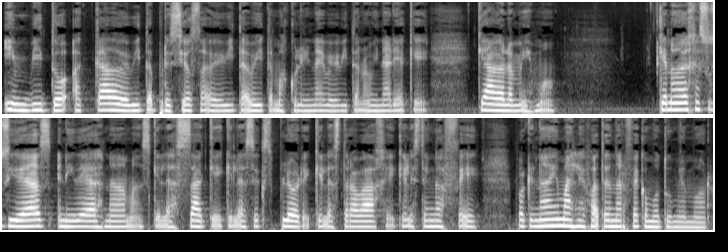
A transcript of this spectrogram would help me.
invito a cada bebita preciosa, bebita, bebita masculina y bebita no binaria que, que haga lo mismo que no deje sus ideas en ideas nada más, que las saque, que las explore, que las trabaje, que les tenga fe, porque nadie más les va a tener fe como tú, mi amor.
